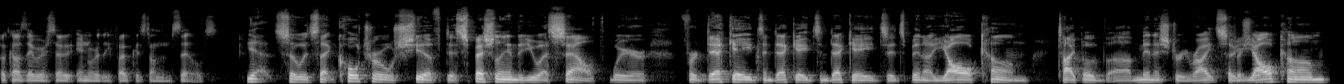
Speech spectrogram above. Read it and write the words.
because they were so inwardly focused on themselves. Yeah so it's that cultural shift especially in the us south where for decades and decades and decades it's been a y'all come type of uh, ministry right? So sure. y'all come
